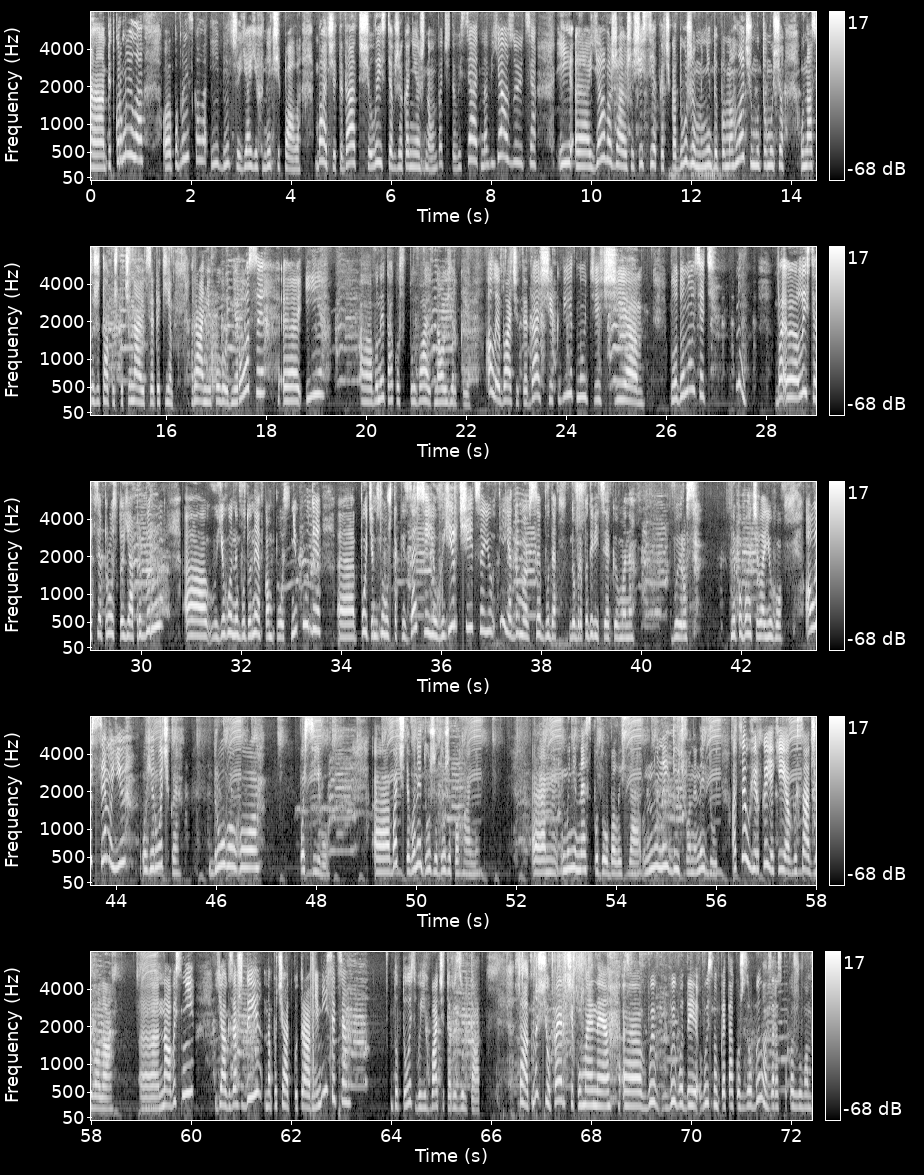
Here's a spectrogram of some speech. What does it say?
Е, Підкормила, е, побризкала і більше я їх не чіпала. Бачите, да, що листя вже, звісно, бачите, висять, нав'язуються. І е, я вважаю, що ще сіткочка дуже мені допомогла. Чому? Тому що у нас вже також починаються такі ранні холодні роси, е, і а, вони також впливають на огірки. Але бачите, да, ще квітнуть, ще плодоносять. Ну, е, листя це просто я приберу, його не буду не в компост нікуди. Е, Потім знову ж таки засію гірчицею, і я думаю, все буде добре. Подивіться, який у мене вирос. Не побачила його. А ось це мої огірочки другого посіву. Е, Бачите, вони дуже-дуже погані. Ем, мені не сподобалися. Ну, не йдуть вони, не йдуть. А це огірки, які я висаджувала е, навесні, як завжди, на початку травня місяця. Тобто, ось ви їх бачите результат. Так, ну що, перчик у мене е, ви- виводи, висновки також зробила. Зараз покажу вам.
